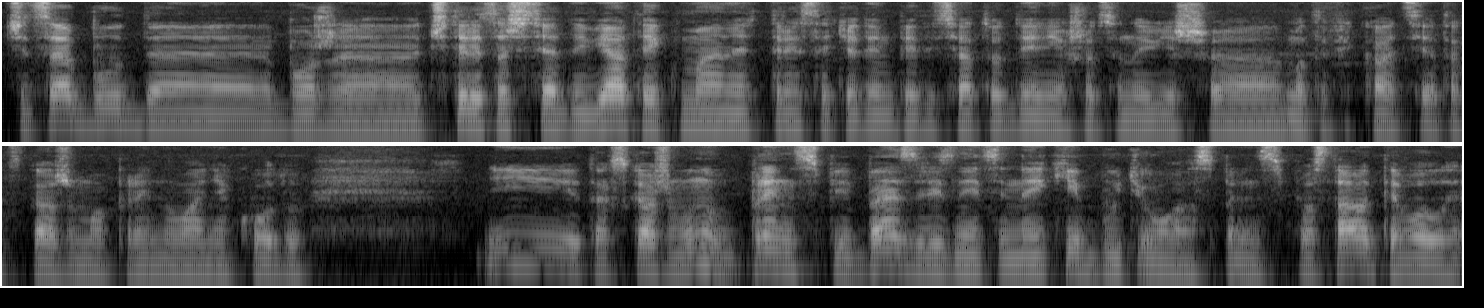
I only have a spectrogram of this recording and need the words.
Чи це буде, боже, 469, як в мене, 3151, якщо це новіша модифікація, так скажемо, перейменування коду. І, так скажемо, ну, в принципі, без різниці, на який будь УАЗ. В принципі, поставити Волги,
